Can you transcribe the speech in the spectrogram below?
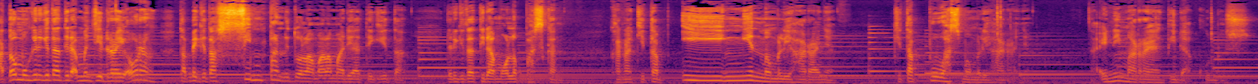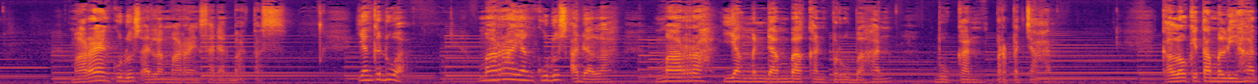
Atau mungkin kita tidak menciderai orang, tapi kita simpan itu lama-lama di hati kita. Dan kita tidak mau lepaskan. Karena kita ingin memeliharanya. Kita puas memeliharanya. Nah ini marah yang tidak kudus. Marah yang kudus adalah marah yang sadar batas. Yang kedua, Marah yang kudus adalah marah yang mendambakan perubahan, bukan perpecahan. Kalau kita melihat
